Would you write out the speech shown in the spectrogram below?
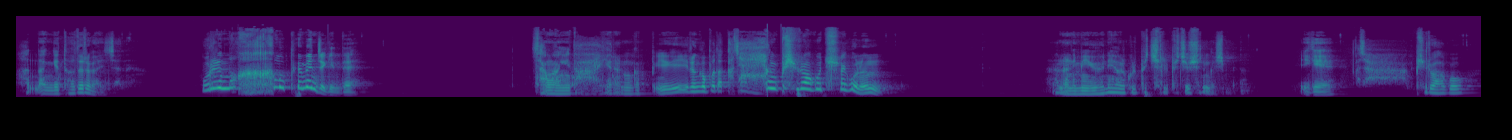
한 단계 더 들어가 있잖아요. 우리는 너무 표면적인데 상황이 다 해결하는 것 이런 것보다 가장 필요하고 최고는 하나님이 은혜 얼굴빛을 비추시는 것입니다. 이게 필요하고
